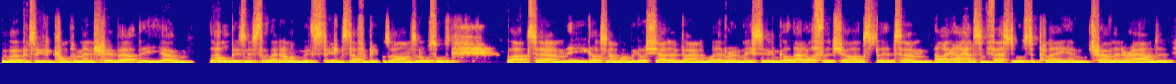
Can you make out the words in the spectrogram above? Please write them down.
we weren't particularly complimentary about the um, the whole business that went on with sticking stuff in people's arms and all sorts. But um, it got to number one. We got shadow Band and whatever, and they soon got that off the charts. But um, I, I, had some festivals to play and traveling around, and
